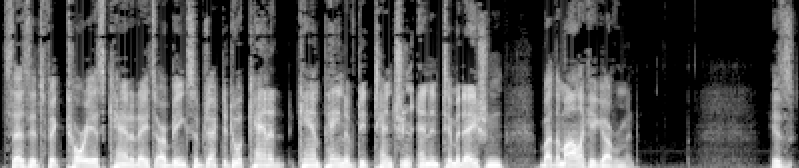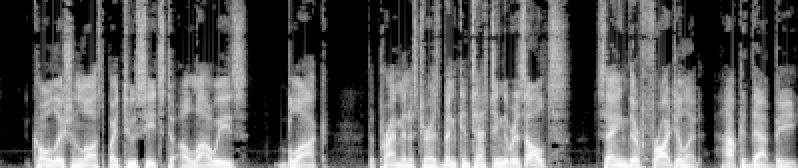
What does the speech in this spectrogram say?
says its victorious candidates are being subjected to a can- campaign of detention and intimidation by the Maliki government. His coalition lost by two seats to Alawi's bloc. The prime minister has been contesting the results, saying they're fraudulent. How could that be?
